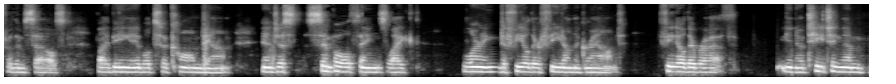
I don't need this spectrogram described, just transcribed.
for themselves by being able to calm down. And just simple things like learning to feel their feet on the ground, feel their breath, you know, teaching them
